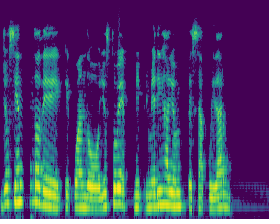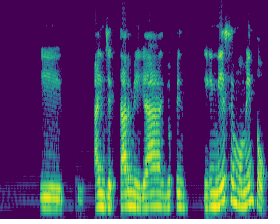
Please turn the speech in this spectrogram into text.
yo siento de que cuando yo estuve mi primera hija, yo empecé a cuidarme y a inyectarme ya. Yo en ese momento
